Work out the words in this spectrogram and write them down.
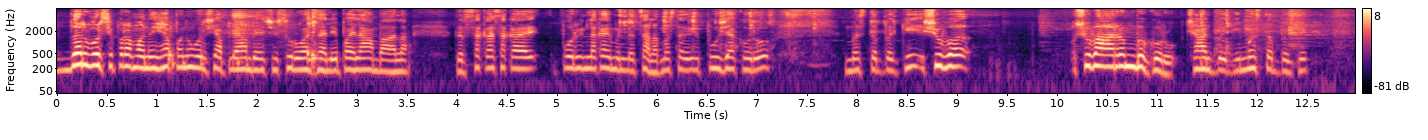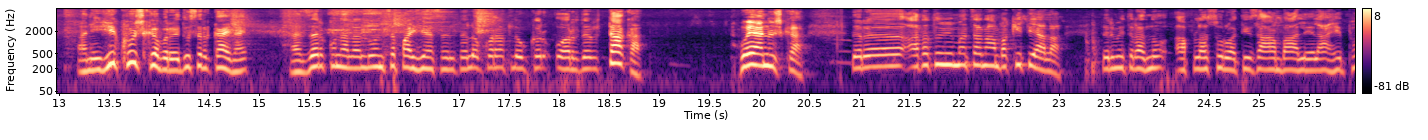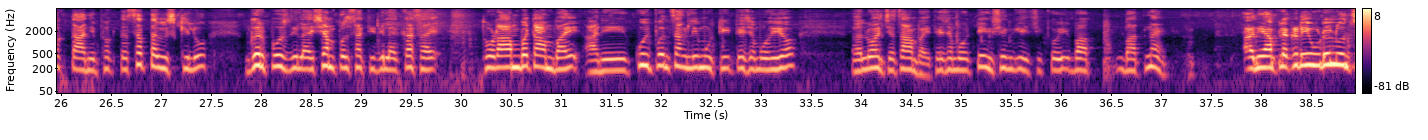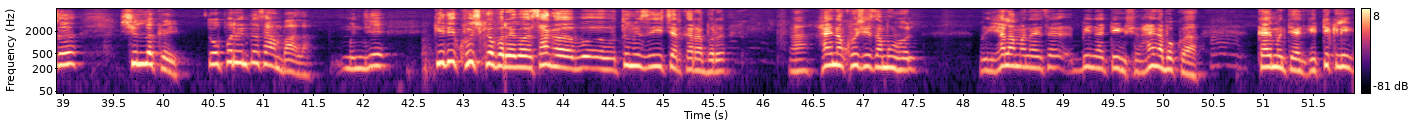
दरवर्षीप्रमाणे ह्या पण वर्षी आपल्या आंब्याची सुरुवात झाली पहिला आंबा आला. तर सकाळ सकाळ पोरींला काय म्हणलं चला मस्त पूजा करू. मस्तपैकी शुभ शुभ आरंभ करू छानपैकी मस्तपैकी. आणि ही खुश खबर आहे दुसरं काय नाही. जर कोणाला लोनचं पाहिजे असेल तर लवकरात लवकर ऑर्डर टाका. होय अनुष्का? तर आता तुम्ही माझा आंबा किती आला? तर मित्रांनो आपला सुरुवातीचा आंबा आलेला आहे फक्त आणि फक्त सत्तावीस किलो. घरपोच दिला आहे शॅम्पलसाठी दिला आहे कसा आहे? थोडा आंबट आंबा आहे आणि कुई पण चांगली मोठी त्याच्यामुळे अं, लोणच्याचा आंबा आहे. त्याच्यामुळे टेन्शन घ्यायची काही बात बात नाही. आणि आपल्याकडे एवढं लोणचं शिल्लक आहे तोपर्यंतच आंबा आला. म्हणजे किती खुश खबर आहे बरं. सांगा तुम्हीच विचार करा बरं. हां? आहे ना खुशीचा माहोल. मग ह्याला म्हणायचं बिना टेन्शन आहे ना बघा काय म्हणते आणखी? टिकली?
